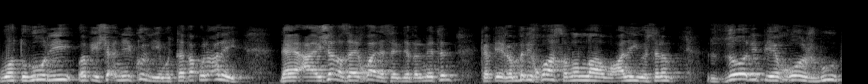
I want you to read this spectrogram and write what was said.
وطهوره وفي شأنه كله متفق عليه. دا عائشة رضي الله عنها دەفەرمێتن کە پێغەمبەری خوا صلى الله عليه وسلم زۆری پێخۆش بوو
